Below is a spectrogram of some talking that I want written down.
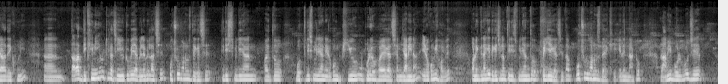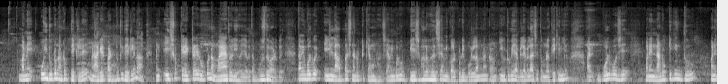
যারা দেখুনি তারা দেখে নিও, ঠিক আছে? ইউটিউবে অ্যাভেলেবেল আছে, প্রচুর মানুষ দেখেছে। তিরিশ মিলিয়ন, হয়তো বত্রিশ মিলিয়ন এরকম ভিউর উপরেও হয়ে গেছে, আমি জানি না, এরকমই হবে। অনেকদিন আগে দেখেছিলাম তিরিশ মিলিয়ন তো পেরিয়ে গেছে, তা প্রচুর মানুষ দেখে এদের নাটক। আর আমি বলব যে মানে ওই দুটো নাটক দেখলে মানে আগের পার্ট দুটি দেখলে না মানে এই সব ক্যারেক্টারের উপর না মায়া তৈরি হয়ে যাবে, তা বুঝতে পারবে। তা আমি বলব, এই লাভবাজ নাটকটি কেমন হয়েছে? আমি বলব, বেশ ভালো হয়েছে, আমি গল্পটি বললাম না, কারণ ইউটিউবে অ্যাভেলেবেল আছে, তোমরা দেখে নিও। আর বলব যে মানে নাটকটি কিন্তু মানে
